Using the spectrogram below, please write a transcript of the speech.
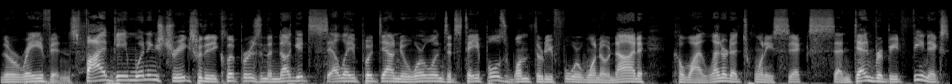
the Ravens. Five game winning streaks for the Clippers and the Nuggets. LA put down New Orleans at Staples 134 109. Kawhi Leonard at 26. And Denver beat Phoenix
